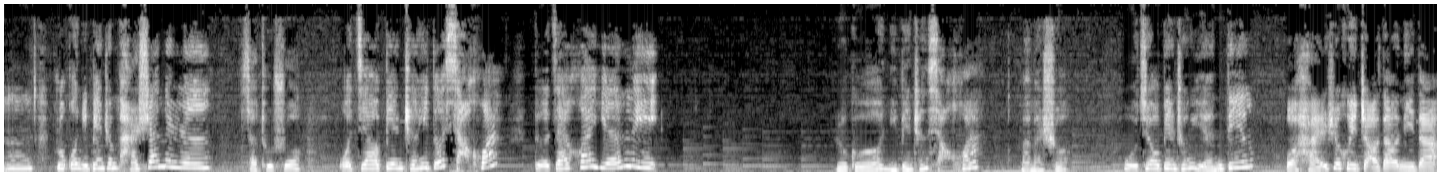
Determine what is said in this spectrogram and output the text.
嗯，如果你变成爬山的人，小兔说：“我就要变成一朵小花，躲在花园里。”如果你变成小花，妈妈说：“我就要变成园丁，我还是会找到你的。”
